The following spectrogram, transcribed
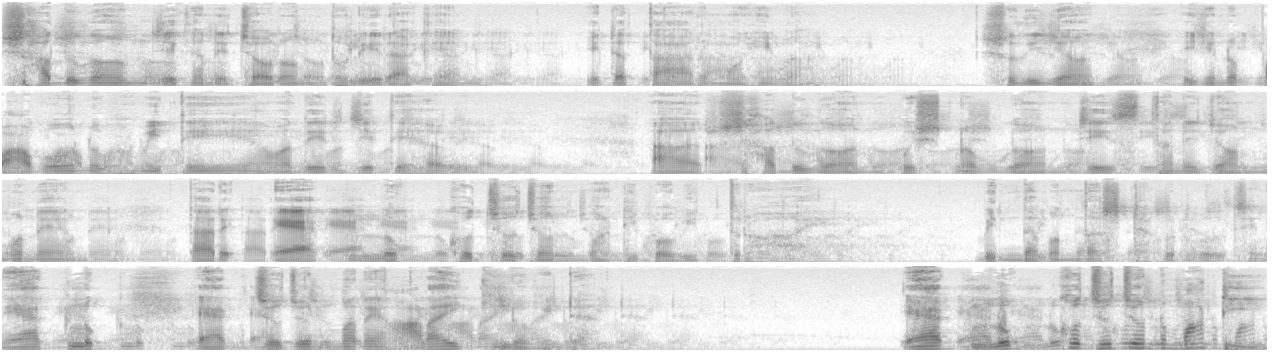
সাধুগণ যেখানে চরণ ধুলি রাখেন, এটা তার মহিমা। সুদীজন এই জন্য পাবন ভূমিতে আমাদের যেতে হবে। আর সাধুগণ, বৈষ্ণবগণ যে স্থানে জন্ম নেন, তার এক লক্ষ যোজন মাটি পবিত্র হয়। বৃন্দাবন দাস ঠাকুর বলছেন, এক লক্ষ, এক যোজন মানে আড়াই কিলোমিটার। এক লক্ষ যোজন মাটি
